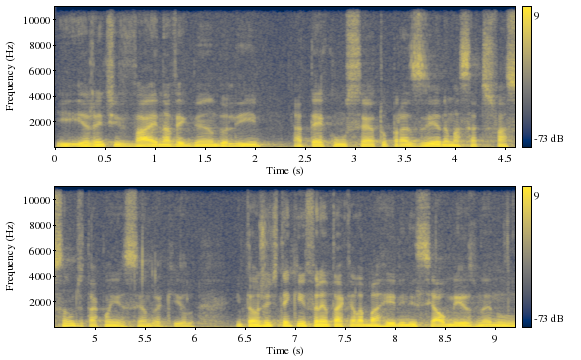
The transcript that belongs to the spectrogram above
e, e a gente vai navegando ali até com um certo prazer, né? uma satisfação de estar conhecendo aquilo. Então a gente tem que enfrentar aquela barreira inicial mesmo, né? No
